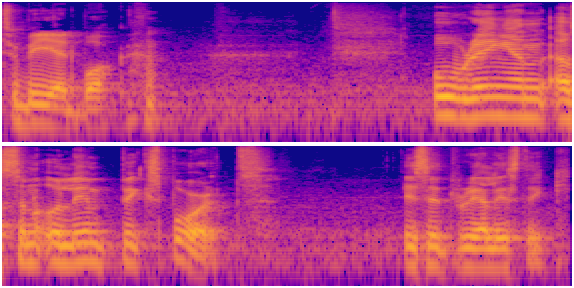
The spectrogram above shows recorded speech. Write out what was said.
to be at WOC. O-ringen as an Olympic sport, is it realistic?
